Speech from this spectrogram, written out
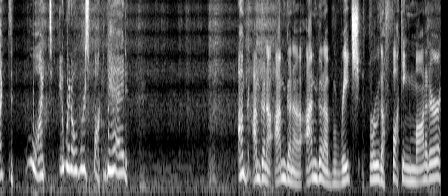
What? What? It went over his fucking head. I'm I'm gonna I'm gonna I'm gonna reach through the fucking monitor.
